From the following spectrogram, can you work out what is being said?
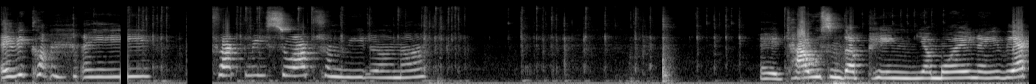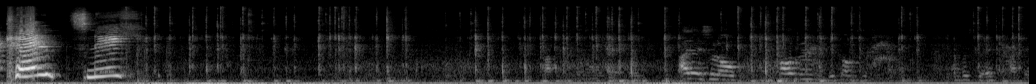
Ey, wie kommt. Ey. Fuck mich so ab schon wieder, ne? Ey, tausender Ping. Ja moin, ey. Wer kennt's nicht? Alle ist so low. Paul, wenn du kommst, dann bist du echt kacke.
